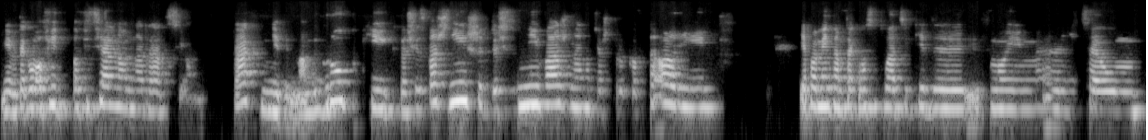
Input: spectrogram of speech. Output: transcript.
nie wiem, taką ofi oficjalną narracją. Tak? Nie wiem, mamy grupki, ktoś jest ważniejszy, ktoś jest mniej ważny, chociaż tylko w teorii. Ja pamiętam taką sytuację, kiedy w moim liceum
